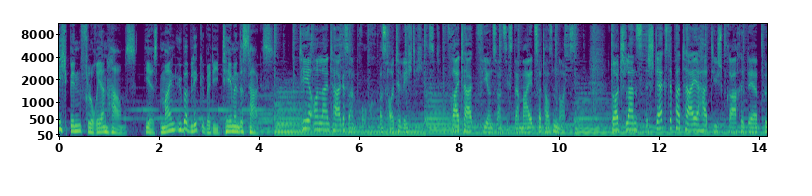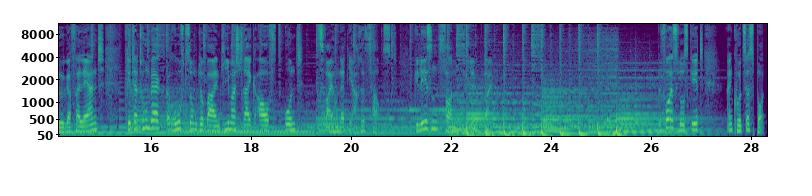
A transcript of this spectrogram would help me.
Ich bin Florian Harms. Hier ist mein Überblick über die Themen des Tages. T-Online Tagesanbruch, was heute wichtig ist. Freitag, 24. Mai 2019. Deutschlands stärkste Partei hat die Sprache der Bürger verlernt. Greta Thunberg ruft zum globalen Klimastreik auf und 200 Jahre Faust. Gelesen von Philipp Weimer. Bevor es losgeht, ein kurzer Spot.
